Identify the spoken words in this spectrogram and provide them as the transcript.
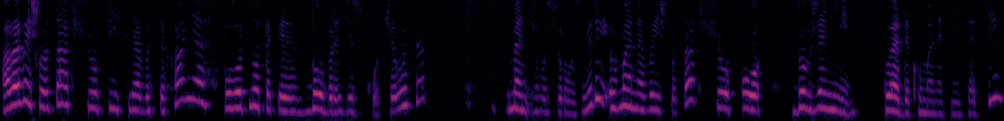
Але вийшло так, що після висихання полотно таки добре зіскочилося, зменшилось у розмірі. І в мене вийшло так, що по довжині пледик у мене 57,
